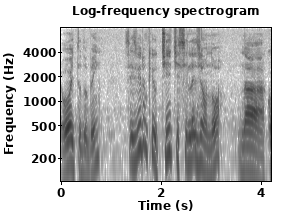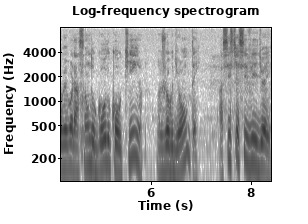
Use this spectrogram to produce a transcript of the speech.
Oi, tudo bem? Vocês viram que o Tite se lesionou na comemoração do gol do Coutinho no jogo de ontem? Assiste esse vídeo aí.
